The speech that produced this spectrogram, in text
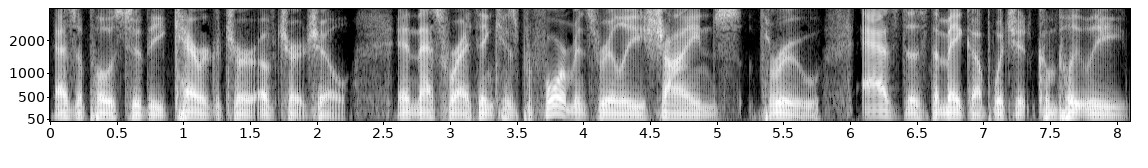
as opposed to the caricature of Churchill. And that's where I think his performance really shines through, as does the makeup, which it completely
